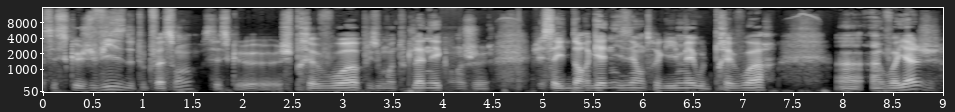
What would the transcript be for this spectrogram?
C'est ce que je vise de toute façon. C'est ce que je prévois plus ou moins toute l'année quand je j'essaye d'organiser entre guillemets ou de prévoir un, voyage.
